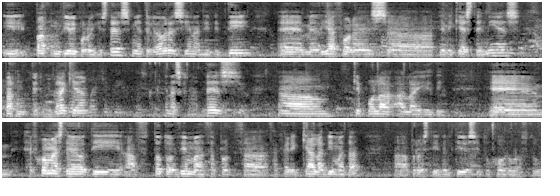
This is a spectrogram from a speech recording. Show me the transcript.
υπάρχουν δύο υπολογιστές, μια τηλεόραση, ένα DVD ε, με διάφορες α, παιδικές ταινίες, υπάρχουν παιχνιδάκια, ένας καναπές και πολλά άλλα είδη. Ε, ευχόμαστε ότι αυτό το βήμα θα, θα, θα φέρει και άλλα βήματα α, προς τη βελτίωση του χώρου αυτού.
